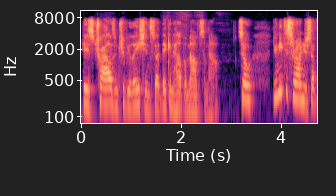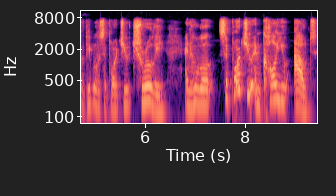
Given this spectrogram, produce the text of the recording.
his trials and tribulations so that they can help him out somehow. So you need to surround yourself with people who support you truly and who will support you and call you out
